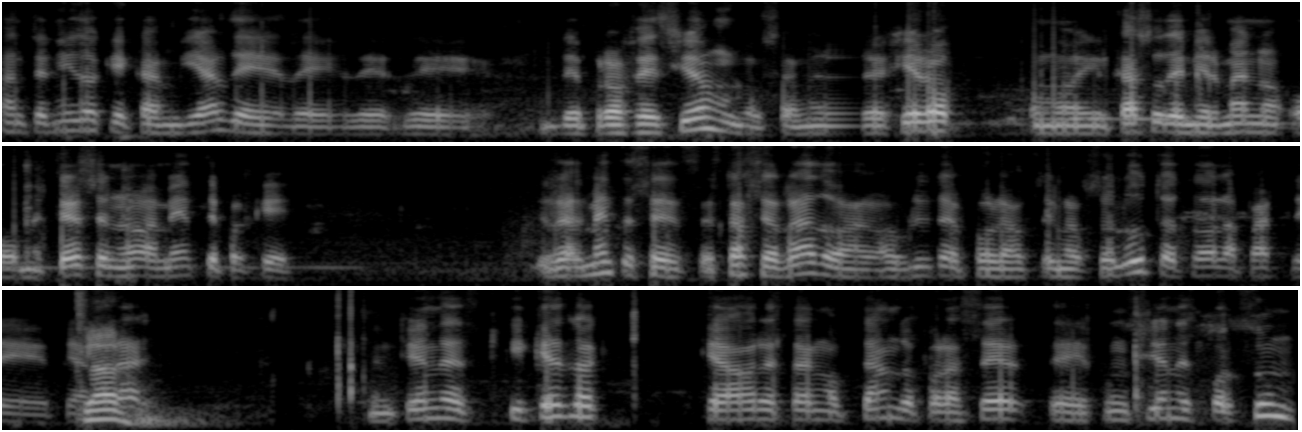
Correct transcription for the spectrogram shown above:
han tenido que cambiar de, de, de, de, profesión, o sea, me refiero como en el caso de mi hermano, o meterse nuevamente porque realmente se, se está cerrado a- ahorita por, en absoluto toda la parte Claro. teatral. ¿Me entiendes? ¿Y qué es lo que ahora están optando por hacer eh, funciones por Zoom?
